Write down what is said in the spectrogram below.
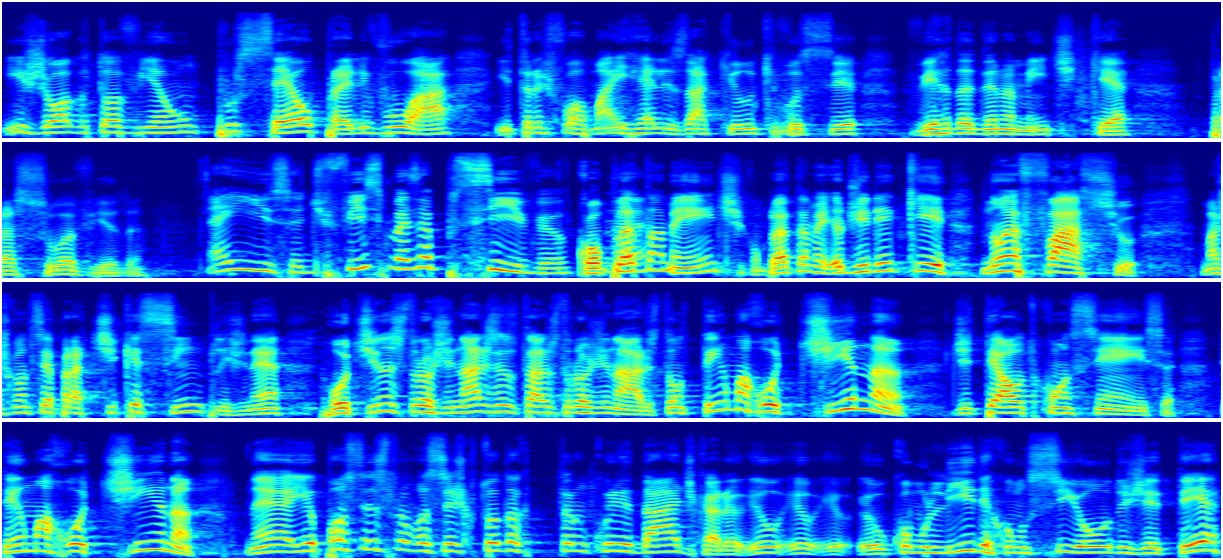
e joga o teu avião pro céu para ele voar e transformar e realizar aquilo que você verdadeiramente quer para sua vida. É isso, é difícil, mas é possível. né? Completamente, completamente. Eu diria que não é fácil, mas quando você pratica é simples, né? Rotinas extraordinárias, resultados extraordinários. Então tem uma rotina de ter autoconsciência, tem uma rotina, né? E eu posso dizer isso pra vocês com toda tranquilidade, cara. Eu, eu, eu, eu, como líder, como CEO do GT,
